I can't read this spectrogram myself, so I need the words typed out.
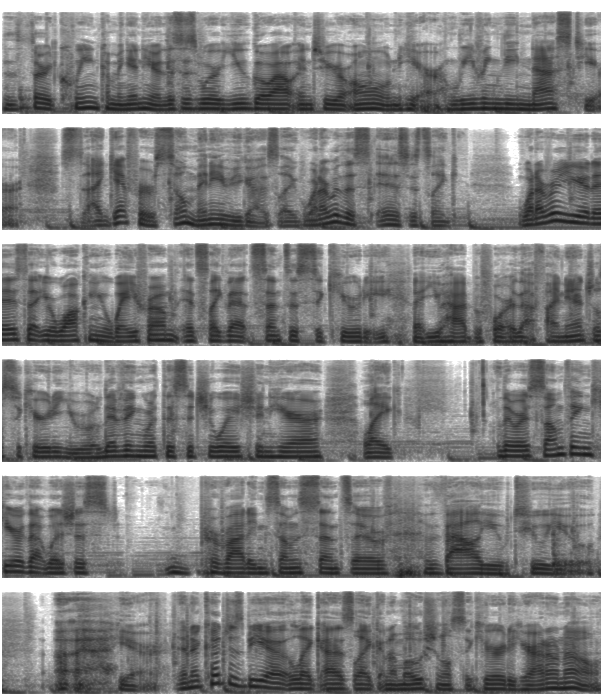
the third queen coming in here this is where you go out into your own here leaving the nest here so i get for so many of you guys like whatever this is it's like whatever it is that you're walking away from, it's like that sense of security that you had before, that financial security. You were living with the situation here. Like there was something here that was just providing some sense of value to you uh, here. And it could just be a like as like an emotional security here. I don't know.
